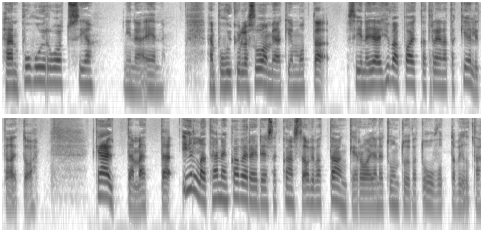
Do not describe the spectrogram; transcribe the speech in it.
Hän puhui ruotsia, minä en. Hän puhui kyllä suomeakin, mutta siinä jäi hyvä paikka treenata kielitaitoa käyttämättä. Illat hänen kavereidensa kanssa olivat tankeroa ja ne tuntuivat uuvuttavilta,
